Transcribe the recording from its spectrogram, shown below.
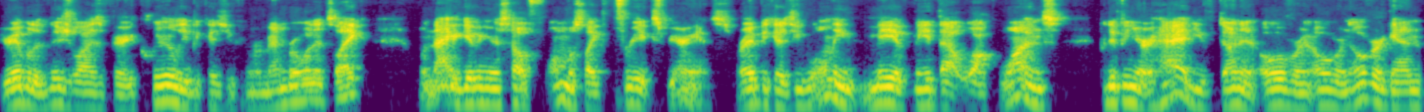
You're able to visualize it very clearly because you can remember what it's like. Well, now you're giving yourself almost like free experience, right? Because you only may have made that walk once, but if in your head you've done it over and over and over again,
